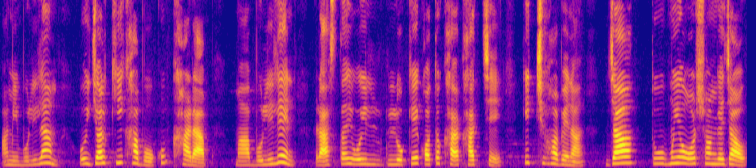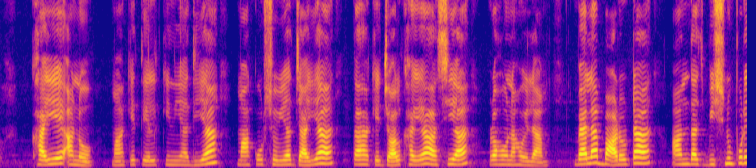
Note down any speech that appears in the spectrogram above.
আমি বলিলাম, ওই জল কি খাব? খুব খারাপ। মা বলিলেন, রাস্তায় ওই লোকে কত খাচ্ছে। কিচ্ছু হবে না। যা, তুমিও ওর সঙ্গে যাও। খাইয়ে আনো। মাকে তেল কিনিয়া দিয়া মাকুর সইয়া যাইয়া তাহাকে জল খাইয়া আসিয়া রওনা হইলাম। বেলা বারোটা আন্দাজ বিষ্ণুপুরে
